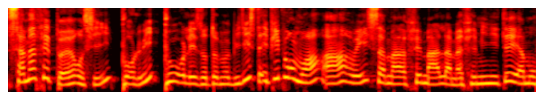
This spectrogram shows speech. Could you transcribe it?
ça m'a fait peur aussi, pour lui, pour les automobilistes, et puis pour moi, hein, oui, ça m'a fait mal à ma féminité et à mon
